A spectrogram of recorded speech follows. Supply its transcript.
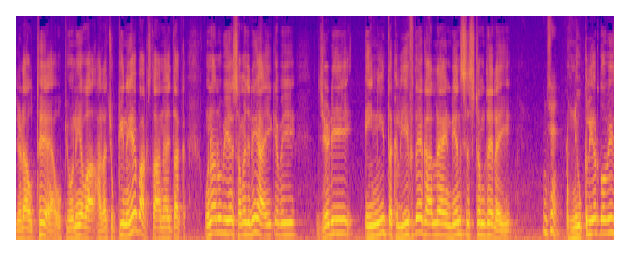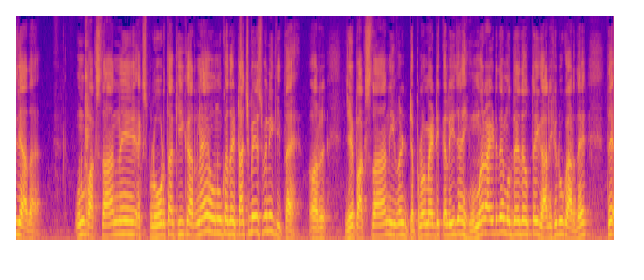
ਜਿਹੜਾ ਉੱਥੇ ਹੈ ਉਹ ਕਿਉਂ ਨਹੀਂ ਹਾਲਾ ਚੁੱਕੀ? ਨਹੀਂ ਹੈ ਪਾਕਿਸਤਾਨ ਅਜੇ ਤੱਕ। ਉਹਨਾਂ ਨੂੰ ਵੀ ਇਹ ਸਮਝ ਨਹੀਂ ਆਈ ਕਿ ਵੀ ਜਿਹੜੀ ਇੰਨੀ ਤਕਲੀਫ ਦੇ ਗੱਲ ਹੈ ਇੰਡੀਅਨ ਸਿਸਟਮ ਦੇ ਲਈ ਜੀ। ਨਿਊਕਲੀਅਰ ਤੋਂ ਵੀ ਜ਼ਿਆਦਾ ਹੈ ਉਹਨੂੰ ਪਾਕਿਸਤਾਨ ਨੇ ਐਕਸਪਲੋਰ ਤਾਂ ਕੀ ਕਰਨਾ ਹੈ ਉਹਨੂੰ ਕਦੇ ਟੱਚ ਬੇਸ ਵੀ ਨਹੀਂ ਕੀਤਾ ਹੈ। ਔਰ ਜੇ ਪਾਕਿਸਤਾਨ ਈਵਨ ਡਿਪਲੋਮੈਟਿਕਲੀ ਜਾਂ ਹਿਊਮਨ ਰਾਈਟ ਦੇ ਮੁੱਦੇ ਦੇ ਉੱਤੇ ਹੀ ਗੱਲ ਸ਼ੁਰੂ ਕਰ ਦੇ ਤੇ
